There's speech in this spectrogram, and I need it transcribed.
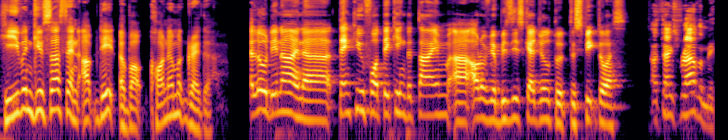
He even gives us an update about Conor McGregor. Hello, Dana, and uh, thank you for taking the time uh, out of your busy schedule to, to speak to us. Uh, thanks for having me.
